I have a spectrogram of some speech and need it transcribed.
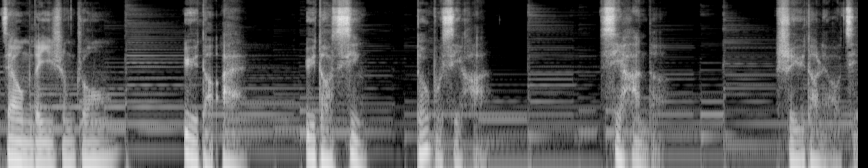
在我们的一生中，遇到爱，遇到性，都不稀罕，稀罕的。是遇到了解。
